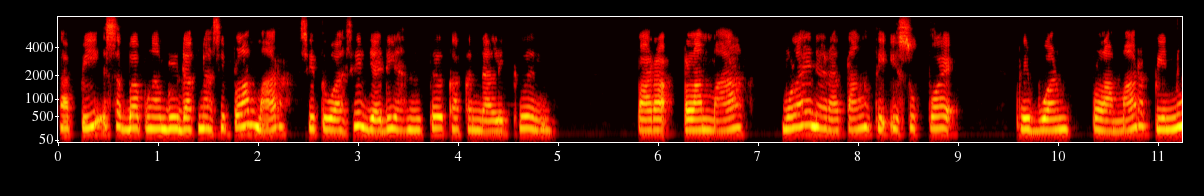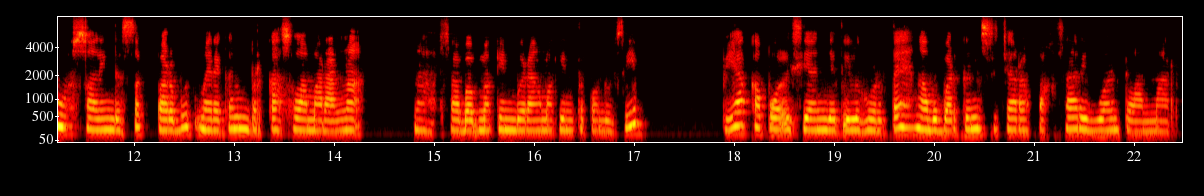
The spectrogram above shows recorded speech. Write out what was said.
tapi sebab ngabludak nasi pelamar, situasi jadi henteu kakendalikeun. Para pelamar mulai daratang ti isuk poe. Ribuan pelamar pinuh saling desek parbut merekan berkas lamaranna. Nah, sabab makin berang makin terkondusif, pihak kepolisian Jatiluhur teh ngabubarkeun secara paksa ribuan pelamar.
